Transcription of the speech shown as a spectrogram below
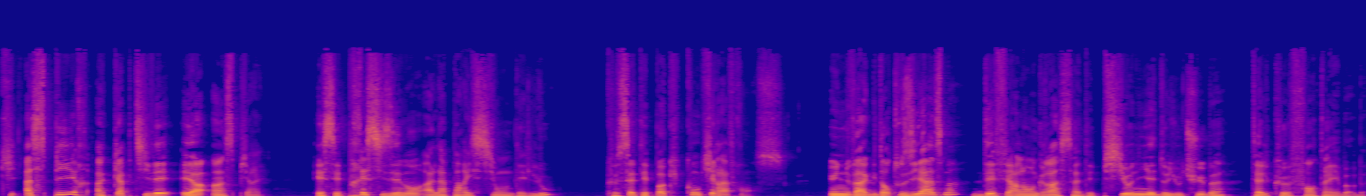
qui aspire à captiver et à inspirer. Et c'est précisément à l'apparition des loups que cette époque conquiert la France. Une vague d'enthousiasme déferlant grâce à des pionniers de YouTube tels que Fanta et Bob.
